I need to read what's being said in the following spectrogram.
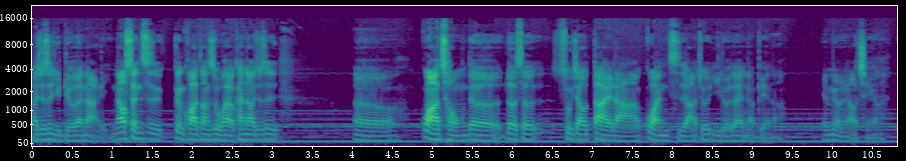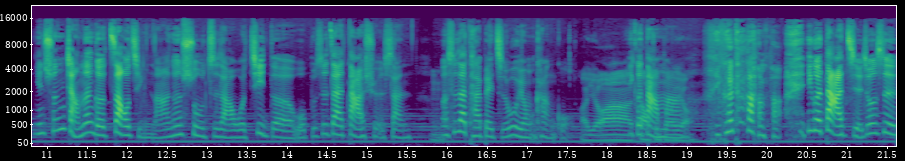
它就是留在那里。然后甚至更夸张是，我还有看到就是呃挂虫的垃圾塑胶袋啦、罐子啊，就遗留在那边啊，也没有人要清啊。你说你讲那个造景啊，跟树枝啊，我记得我不是在大雪山，嗯、而是在台北植物园，我看过。啊，有啊，一个大妈，一个大妈，一个大姐，就是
